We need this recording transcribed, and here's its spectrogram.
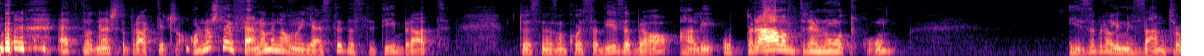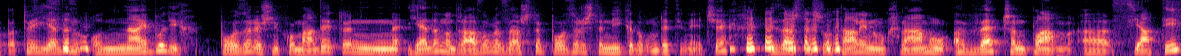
Eto, nešto praktično. Ono što je fenomenalno jeste da ste ti brat, to jest ne znam ko je sad izabrao, ali u pravom trenutku izabrali mizantropa. To je jedan od najboljih pozorišnih komada i to je ne, jedan od razloga zašto je pozorište nikada umreti neće i zašto će u Talinom hramu večan plam uh, sjati.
